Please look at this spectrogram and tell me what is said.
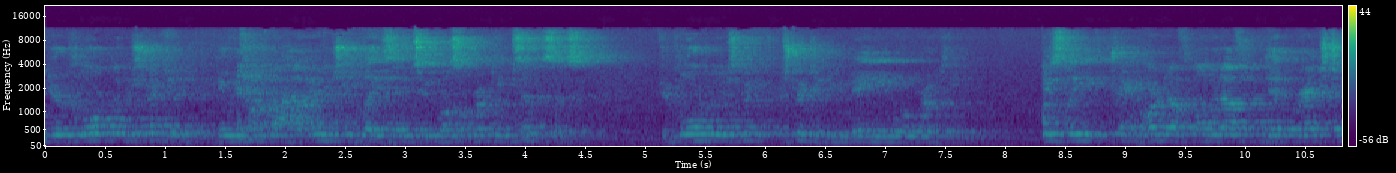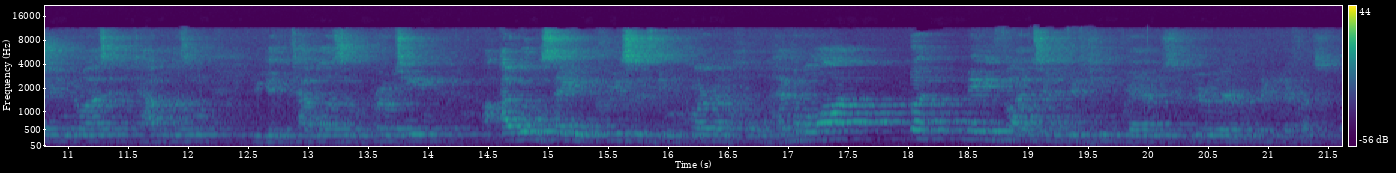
you're calorically restricted, again, we talked about how energy plays into muscle protein synthesis. If you're calorically restrict- restricted, you may need more protein. Obviously, if you train hard enough, long enough, you get branched chain amino acid metabolism, you get metabolism of protein. I wouldn't say it increases the requirement a whole heck of a lot, but maybe 5, 10, 15 grams here or there could make a difference.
